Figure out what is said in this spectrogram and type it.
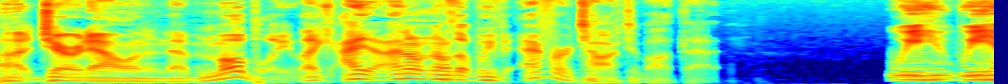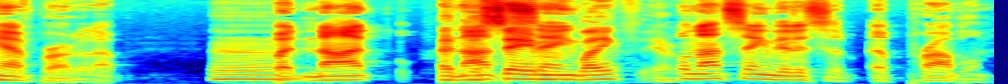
uh, Jarrett Allen and Evan Mobley. Like, I, I don't know that we've ever talked about that. We we have brought it up, Uh, but not at not the same saying, length. Yeah. Well, not saying that it's a, a problem.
